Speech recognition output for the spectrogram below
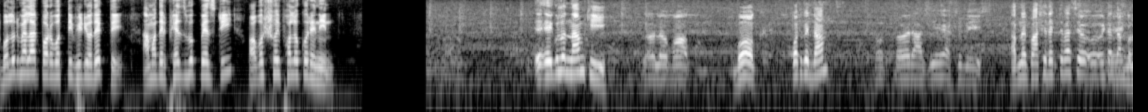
বলুর মেলার পরবর্তী ভিডিও দেখতে আমাদের ফেসবুক পেজটি অবশ্যই ফলো করে নিন। এ- এইগুলোর নাম কি? বক। কত করে দাম? সত্তর আশি একশো বিশ। আপনার পাশে দেখতে পাচ্ছি ওইটার দাম কত?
